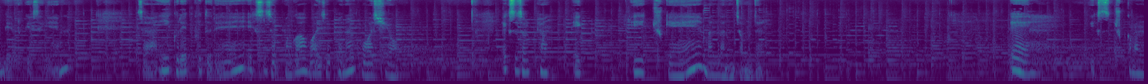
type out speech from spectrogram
이게 두 개, 세 개. 자, 이 그래프들의 X절편과 Y절편을 구하시오. X절편 A, A축에 만나는 점들 L X축과 만나는 거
